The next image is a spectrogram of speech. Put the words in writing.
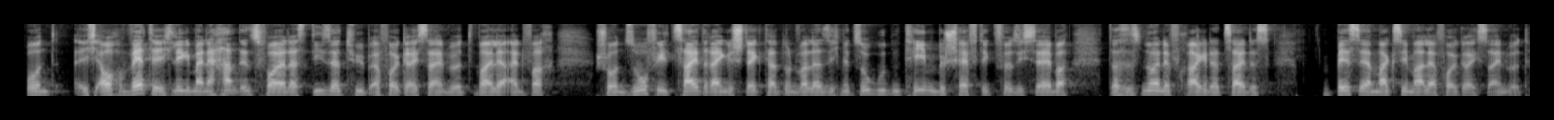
Und ich auch wette, ich lege meine Hand ins Feuer, dass dieser Typ erfolgreich sein wird, weil er einfach schon so viel Zeit reingesteckt hat und weil er sich mit so guten Themen beschäftigt für sich selber, dass es nur eine Frage der Zeit ist, bis er maximal erfolgreich sein wird.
